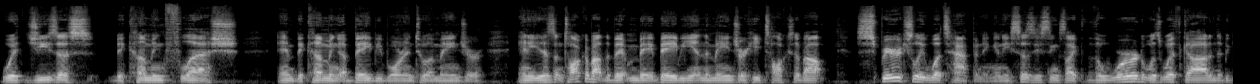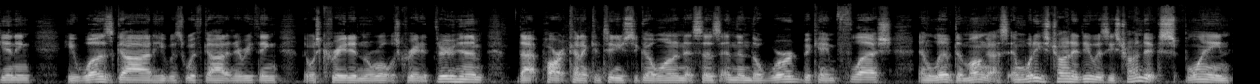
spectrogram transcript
with Jesus becoming flesh and becoming a baby born into a manger. And he doesn't talk about the baby in the manger. He talks about spiritually what's happening. And he says these things like the word was with God in the beginning. He was God. He was with God and everything that was created in the world was created through him. That part kind of continues to go on and it says, and then the word became flesh and lived among us. And what he's trying to do is he's trying to explain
